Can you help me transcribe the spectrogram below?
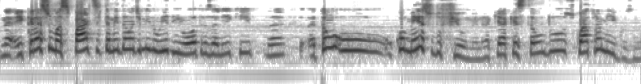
né? E cresce umas partes e também dá uma diminuída em outras ali que. Né? Então, o, o, começo do filme, né? Que é a questão dos quatro amigos, né?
